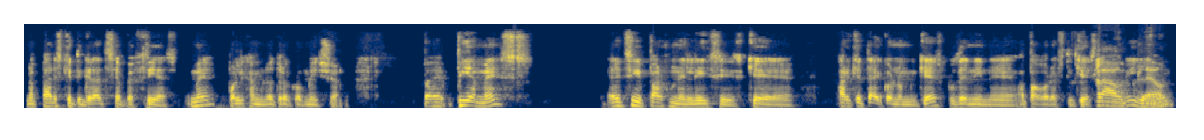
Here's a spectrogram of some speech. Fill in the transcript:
να πάρεις και την κράτηση απευθείας με πολύ χαμηλότερο commission. PMS, έτσι υπάρχουν λύσεις και αρκετά οικονομικές που δεν είναι απαγορευτικές. Cloud πλέον.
